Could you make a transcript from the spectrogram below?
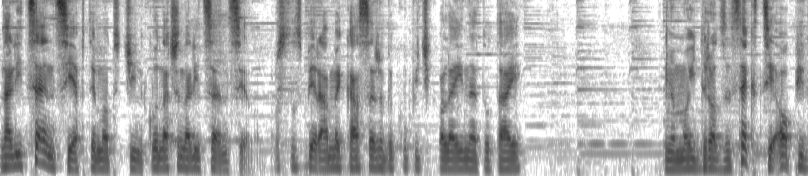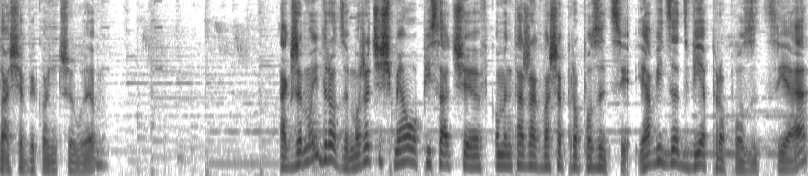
na licencję w tym odcinku, znaczy na licencję. No, po prostu zbieramy kasę, żeby kupić kolejne tutaj, moi drodzy, sekcje. O, piwa się wykończyły. Także moi drodzy, możecie śmiało pisać e, w komentarzach wasze propozycje. Ja widzę dwie propozycje,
